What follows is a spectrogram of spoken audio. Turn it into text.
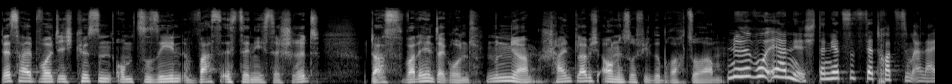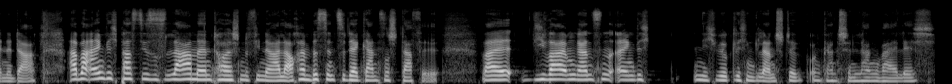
Deshalb wollte ich küssen, um zu sehen, was ist der nächste Schritt. Das war der Hintergrund. Nun ja, scheint glaube ich auch nicht so viel gebracht zu haben. Nö, wo er nicht, denn jetzt sitzt er trotzdem alleine da. Aber eigentlich passt dieses lahme, enttäuschende Finale auch ein bisschen zu der ganzen Staffel. Weil die war im Ganzen eigentlich nicht wirklich ein Glanzstück und ganz schön langweilig.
